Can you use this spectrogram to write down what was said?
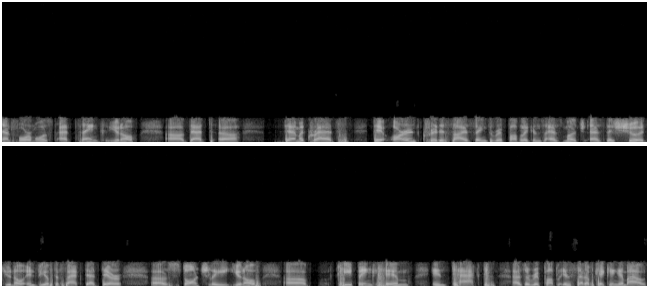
and foremost, I think you know uh, that uh, Democrats they aren't criticizing the Republicans as much as they should, you know, in view of the fact that they're uh, staunchly, you know, uh, keeping him intact as a Republican instead of kicking him out.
